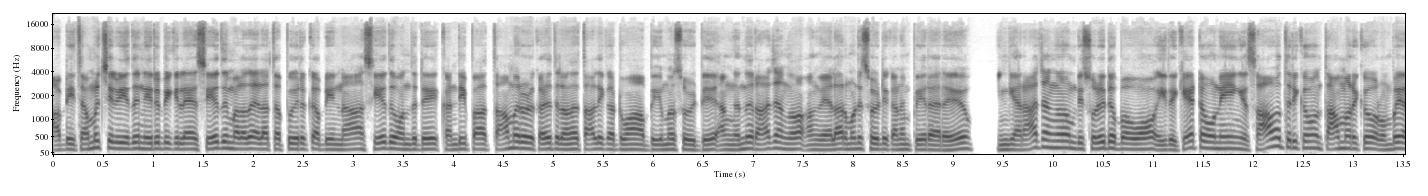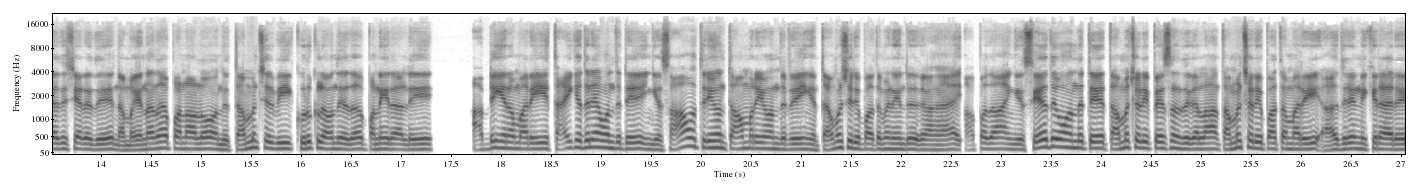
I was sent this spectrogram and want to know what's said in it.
அப்படி தமிழ்ச்செல்வி எதுவும் நிரூபிக்கல, சேது மேலே தான் எல்லா தப்பு இருக்குது அப்படின்னா, சேது வந்துட்டு கண்டிப்பாக தாமரையோட கழுத்தில் வந்து தாலி கட்டுவான் அப்படிங்கிற சொல்லிட்டு, அங்கேருந்து ராஜாங்கம் அங்கே எல்லாரும் மட்டும் சொல்லிட்டு கிளம்பி போயிறாரு. இங்கே ராஜாங்கம் இப்படி சொல்லிட்டு போவோம் இதை கேட்ட உடனே சாவத்திரிக்கும் தாமரைக்கும் ரொம்ப அதிர்ச்சி ஆயிடுது. நம்ம என்னதான் பண்ணாலும் அந்த தமிழ்ச்செல்வி குறுக்கில் வந்து ஏதாவது பண்ணிடுறாளே அப்படிங்கிற மாதிரி தயக்கத்திலே வந்துட்டு இங்க சாவத்திரியும் தாமரையும் வந்துட்டு இங்க தமிழ்ச்சொலி பார்த்த நின்றுருக்காங்க நின்னுட்டுருக்காங்க. அப்பதான் இங்க சேது வந்துட்டு தமிழ்ச்சொலி பேசுனதுக்கெல்லாம் தமிழ்ச்சொலி பார்த்த மாதிரி அதிலே நிக்கிறாரு.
